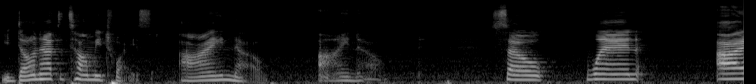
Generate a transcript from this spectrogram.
You don't have to tell me twice. I know. I know. So when I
